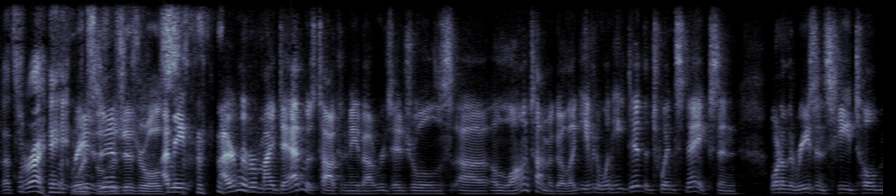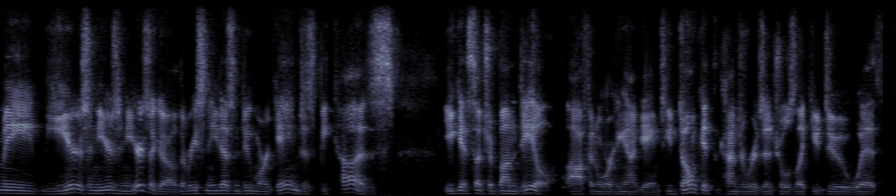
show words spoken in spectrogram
That's right. Where's residuals? I mean, I remember my dad was talking to me about residuals uh, a long time ago, like even when he did the Twin Snakes. And one of the reasons he told me years and years and years ago, the reason he doesn't do more games is because you get such a bum deal often working on games. You don't get the kinds of residuals like you do with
